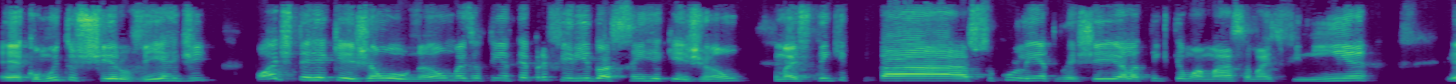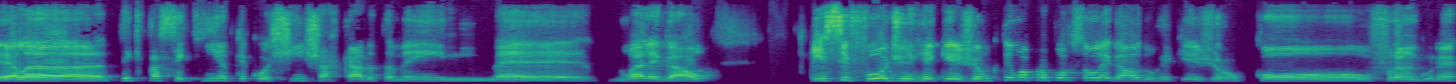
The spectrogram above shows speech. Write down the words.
é, com muito cheiro verde. Pode ter requeijão ou não, mas eu tenho até preferido a sem requeijão. Mas tem que estar tá suculento o recheio, ela tem que ter uma massa mais fininha ela tem que estar tá sequinha, porque coxinha encharcada também, né, não é legal. E se for de requeijão, que tem uma proporção legal do requeijão com o frango, né?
